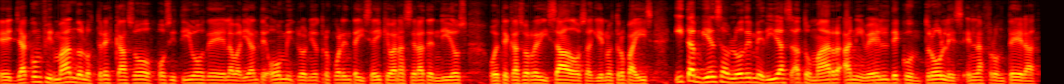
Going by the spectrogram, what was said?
eh, ya confirmando los tres casos positivos de la variante Omicron y otros 46 que van a ser atendidos o en este caso revisados aquí en nuestro país. Y también se habló de medidas a tomar a nivel de controles en la frontera.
